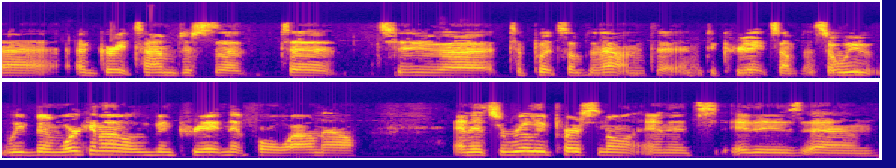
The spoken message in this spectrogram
uh, a great time just to to to uh, to put something out and to and to create something. So we we've been working on it. We've been creating it for a while now, and it's really personal and it's it is um,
